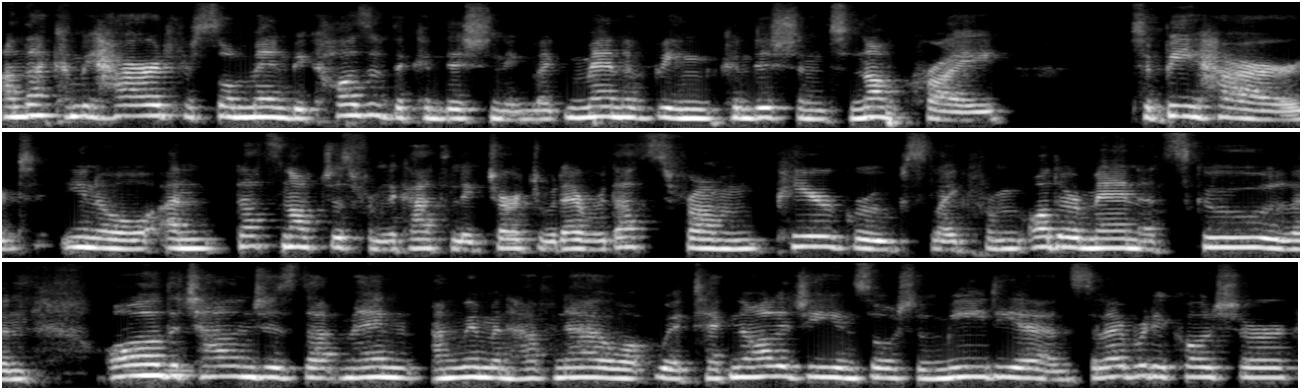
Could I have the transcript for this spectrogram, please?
And that can be hard for some men because of the conditioning. Like men have been conditioned to not cry, to be hard, you know, and that's not just from the Catholic Church or whatever, that's from peer groups, like from other men at school, and all the challenges that men and women have now with technology and social media and celebrity culture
